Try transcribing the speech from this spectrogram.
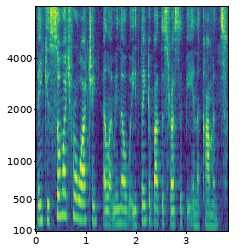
Thank you so much for watching and let me know what you think about this recipe in the comments.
